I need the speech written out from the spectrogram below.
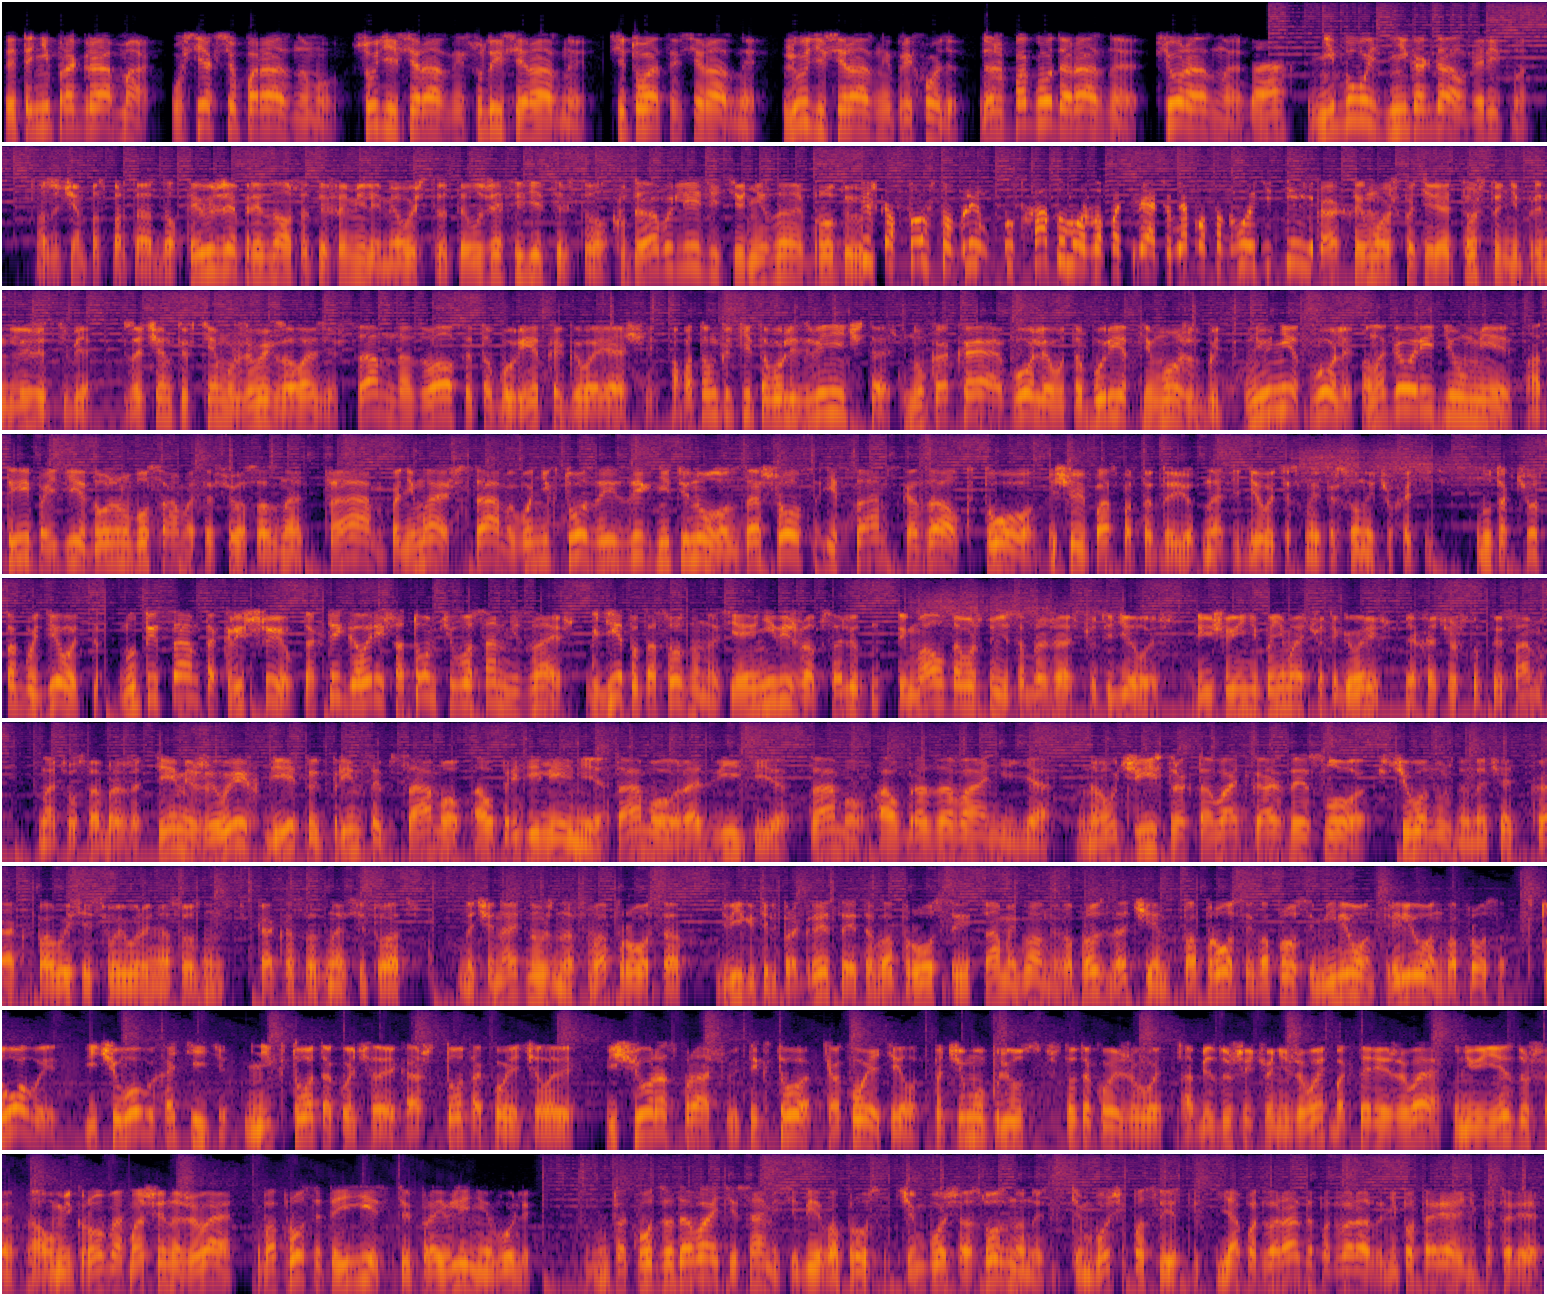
Это не программа. У всех все по-разному. Судьи все разные, суды все разные, ситуации все разные, люди все разные приходят. Даже погода разная, все разное. Да. Не будет никогда алгоритма. А зачем паспорта отдал? Ты уже признал, что ты фамилия, имя, отчество. Ты уже свидетельствовал. Куда вы лезете, не знаю, броду? Фишка в том, что, блин, тут хату можно потерять. У меня просто двое детей. Как ты можешь потерять то, что не принадлежит тебе? Зачем ты в тему живых залазишь? Сам назвался табуреткой говорящий, а потом какие-то волеизъявления читаешь. Ну какая воля у табуретки может быть? У нее нет воли, она говорить не умеет. А ты, по идее, должен был сам это все осознать. Сам, понимаешь, сам. Его никто за язык не тянул. Он зашел и сам сказал, кто он. Еще и паспорт отдает. Нате, делайте с моей персоной, что хотите. Ну так что с тобой делать-то? Ну ты сам так решил. Так ты говоришь о том, чего сам не знаешь. Где тут осознанность? Я ее не вижу абсолютно. Ты мало того, что не соображаешь, что ты делаешь, ты еще и не понимаешь, что ты говоришь. Я хочу, чтобы ты сам начал соображать. В теме живых действует принцип самоопределения, саморазвития, самообразования. Научись трактовать каждое слово. С чего нужно начать? Как повысить свой уровень осознанности? Как осознать ситуацию? Начинать нужно с вопросов. Двигатель прогресса – это вопросы. Самый главный вопрос – зачем? Вопросы, вопросы, миллион, триллион вопросов. Кто вы и чего вы хотите? Не кто такой человек, а что такое человек? Еще раз спрашиваю, ты кто? Какое тело? Почему плюс? Что такое живой? А без души что, не живой? Бактерия живая? У нее есть душа? А у микроба? Машина живая? Вопрос это и есть проявление воли. Ну так вот задавайте сами себе вопросы. Чем больше осознанность, тем больше последствий. Я по два раза, по два раза, не повторяю, не повторяю.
